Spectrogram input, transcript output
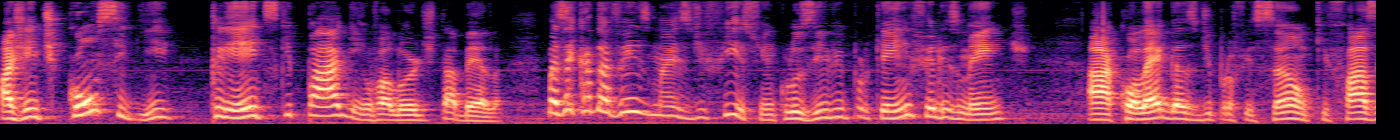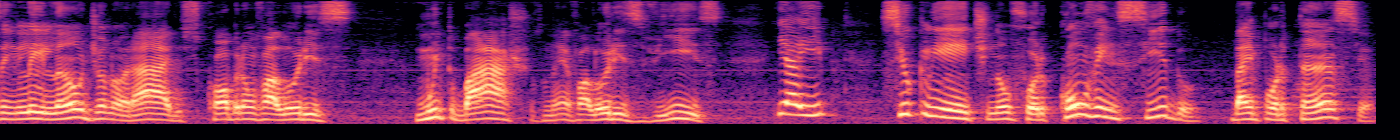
a gente conseguir clientes que paguem o valor de tabela, mas é cada vez mais difícil, inclusive porque, infelizmente, há colegas de profissão que fazem leilão de honorários, cobram valores muito baixos, né, valores vis. E aí, se o cliente não for convencido da importância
